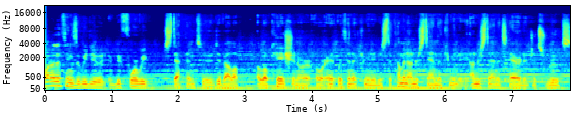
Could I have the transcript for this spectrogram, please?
One of the things that we do before we step into develop a location or, or within a community is to come and understand the community, understand its heritage, its roots,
